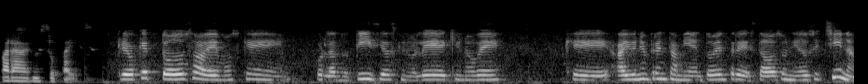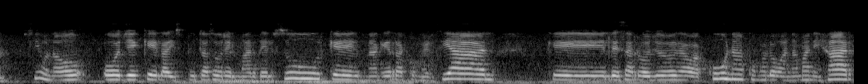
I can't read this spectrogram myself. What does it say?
para nuestro país. Creo que todos sabemos que por las noticias que uno lee, que uno ve, que hay un enfrentamiento entre Estados Unidos y China. Si uno oye que la disputa sobre el Mar del Sur, que una guerra comercial, que el desarrollo de la vacuna, cómo lo van a manejar.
